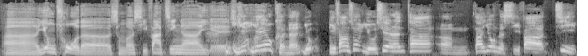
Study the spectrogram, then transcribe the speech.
呃用错的什么洗发精啊，也也也有可能有，比方说有些人他嗯，他用的洗发剂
